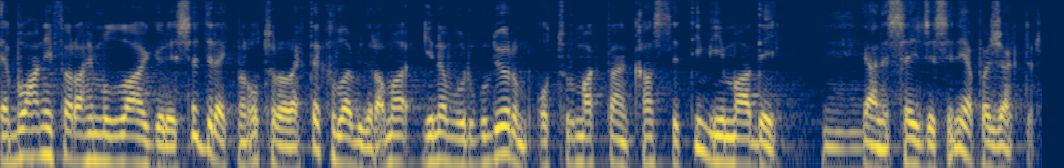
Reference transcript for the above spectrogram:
Ebu Hanife Rahimullah'a göre ise direktmen oturarak da kılabilir. Ama yine vurguluyorum oturmaktan kastettiğim ima değil. Hı hı. Yani secdesini yapacaktır.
